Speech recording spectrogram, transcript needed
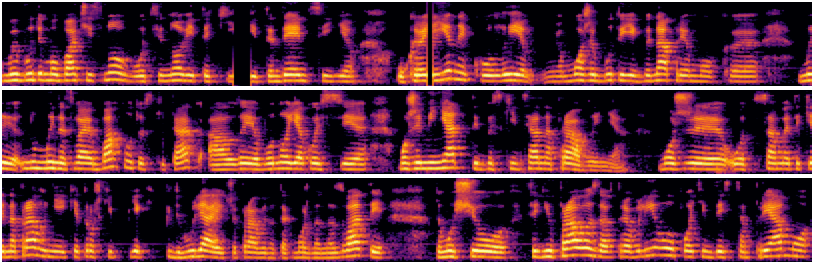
ми будемо бачити знову ці нові такі тенденції України, коли може бути якби напрямок, е, ми, ну, ми називаємо Бахмутовський, так, але воно якось е, може міняти без кінця направлення. Може, от саме таке направлення, яке трошки як підгуляє, якщо правильно так можна назвати, тому що сьогодні вправо, завтра вліво, потім десь там прямо.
